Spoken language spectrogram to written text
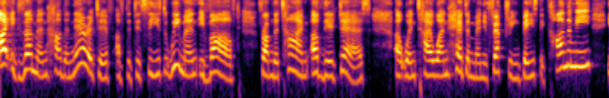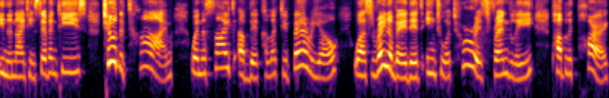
I examine how the narrative of the deceased women evolved from the time of their death uh, when Taiwan had a manufacturing based economy in the 1970s to the time when the site of their collective burial was renovated into a tourist friendly public park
